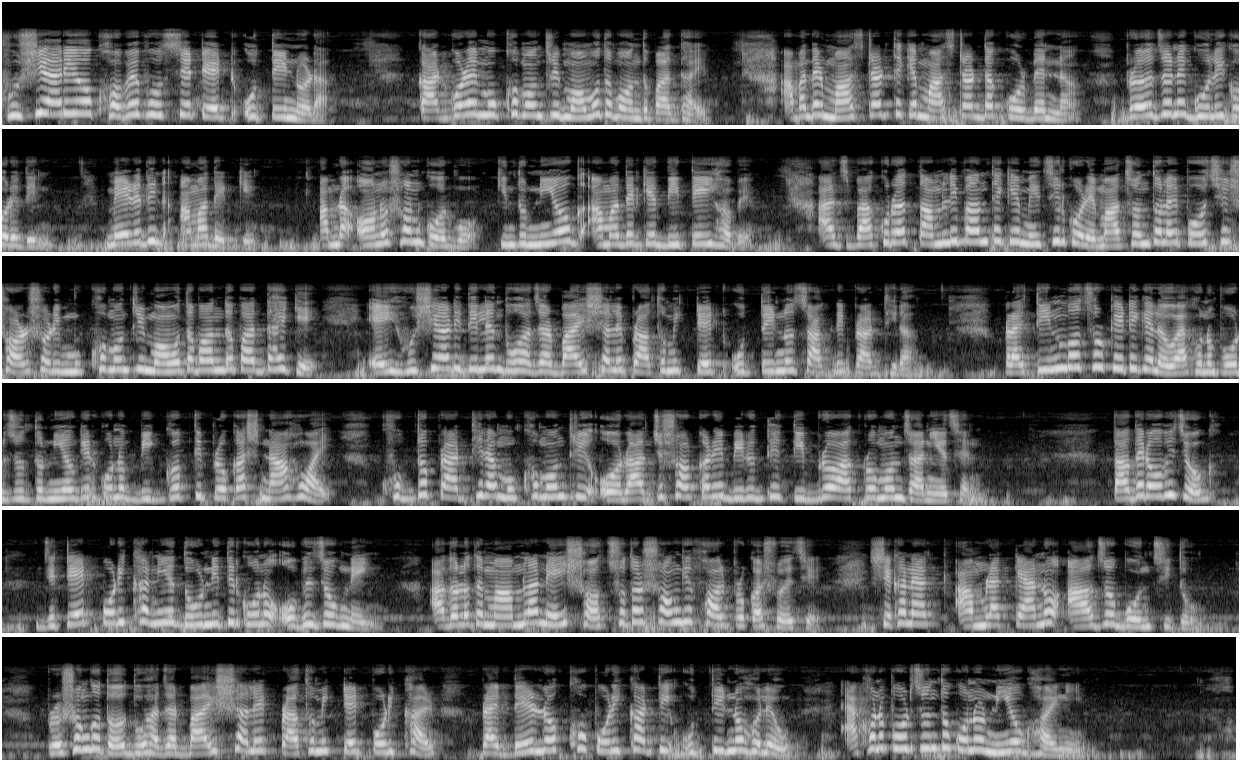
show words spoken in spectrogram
হুঁশিয়ারি ও ক্ষোভে ফুঁসছে টেট উত্তীর্ণরা। কাঠগড়ায় মুখ্যমন্ত্রী মমতা বন্দ্যোপাধ্যায়, আমাদের মাস্টার থেকে মাস্টারদা করবেন না, প্রয়োজনে গুলি করে দিন, মেরে দিন আমাদেরকে। আমরা অনশন করব, কিন্তু নিয়োগ আমাদেরকে দিতেই হবে। আজ বাঁকুড়ার তামলিবান থেকে মিছিল করে মাচনতলায় পৌঁছে সরাসরি মুখ্যমন্ত্রী মমতা বন্দ্যোপাধ্যায়কে এই হুঁশিয়ারি দিলেন দু হাজার বাইশ সালে প্রাথমিক টেট উত্তীর্ণ চাকরি প্রার্থীরা। প্রায় তিন বছর কেটে গেলেও এখনও পর্যন্ত নিয়োগের কোনো বিজ্ঞপ্তি প্রকাশ না হওয়ায় ক্ষুব্ধ প্রার্থীরা মুখ্যমন্ত্রী ও রাজ্য সরকারের বিরুদ্ধে তীব্র আক্রমণ জানিয়েছেন। তাদের অভিযোগ যে টেট পরীক্ষা নিয়ে দুর্নীতির কোনো অভিযোগ নেই। আদালতে মামলা নেই, স্বচ্ছতার সঙ্গে ফল প্রকাশ হয়েছে। সেখানে আমরা কেন আজও বঞ্চিত? প্রসঙ্গত দু হাজার বাইশ সালের প্রাথমিক টেট পরীক্ষার প্রায় দেড় লক্ষ পরীক্ষার্থী উত্তীর্ণ হলেও এখনও পর্যন্ত কোনো নিয়োগ হয়নি।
